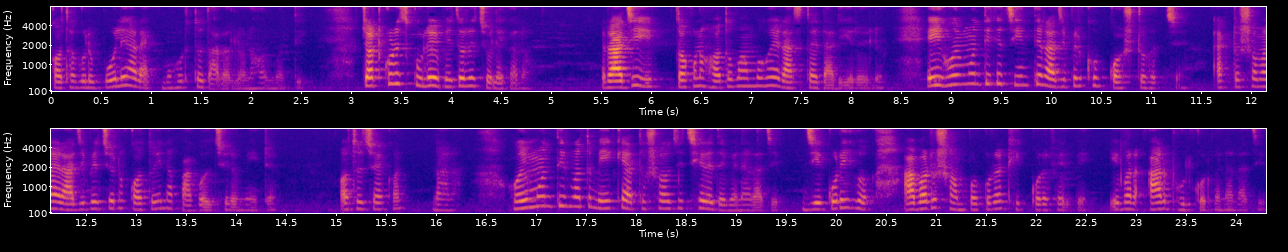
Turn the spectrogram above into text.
কথাগুলো বলে আর এক মুহূর্ত দাঁড়াল না হৈমন্তী চট করে স্কুলের ভেতরে চলে গেল। রাজীব তখন হতভম্ব হয়ে রাস্তায় দাঁড়িয়ে রইল। এই হৈমন্তীকে চিনতে রাজীবের খুব কষ্ট হচ্ছে। একটা সময় রাজীবের জন্য কতই না পাগল ছিল মেয়েটা। অথচ এখন, না না হৈমন্তীর মতো মেয়েকে এত সহজে ছেড়ে দেবে না রাজীব। যে করেই হোক, আবারও সম্পর্কটা ঠিক করে ফেলবে। এবার আর ভুল করবে না রাজীব।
